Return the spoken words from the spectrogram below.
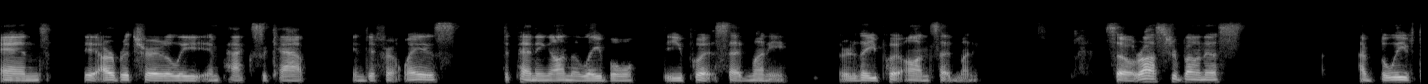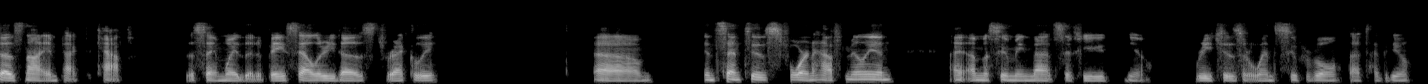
and it arbitrarily impacts the cap in different ways depending on the label that you put said money or that you put on said money. So roster bonus I believe does not impact the cap the same way that a base salary does directly. Um, incentives four and a half million. I, I'm assuming that's if you you know reaches or wins Super Bowl that type of deal.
